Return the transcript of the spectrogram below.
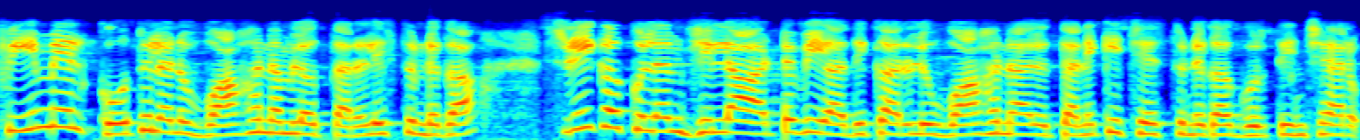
ఫీమేల్ కోతులను వాహనంలో తరలిస్తుండగా శ్రీకాకుళం జిల్లా అటవీ అధికారులు వాహనాలు తనిఖీ చేస్తుండగా గుర్తించారు.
